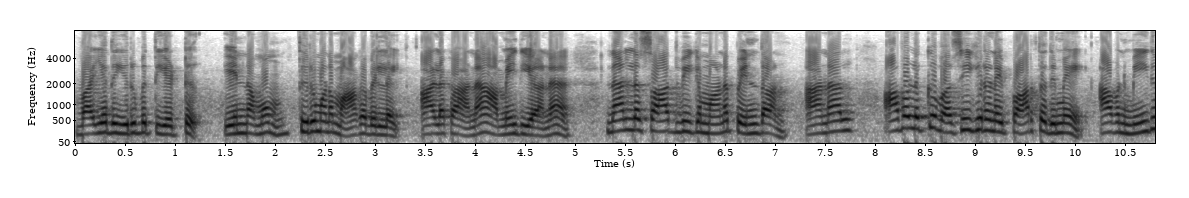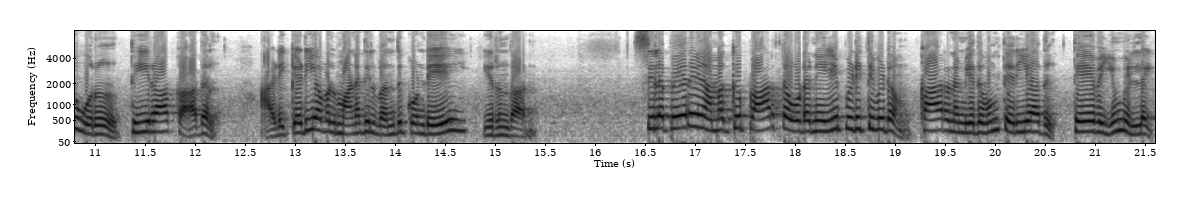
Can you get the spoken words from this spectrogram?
வயது இருபத்தி எட்டு. இன்னமும் திருமணம் ஆகவில்லை அழகான அமைதியான நல்ல சாத்வீகமான பெண்தான். ஆனால் அவளுக்கு வசீகரனை பார்த்ததுமே அவன் மீது ஒரு தீரா காதல். அடிக்கடி அவள் மனதில் வந்து கொண்டே இருந்தான். சில பேரை நமக்கு பார்த்த உடனேயே பிடித்துவிடும். காரணம் எதுவும் தெரியாது. தேவையும் இல்லை.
